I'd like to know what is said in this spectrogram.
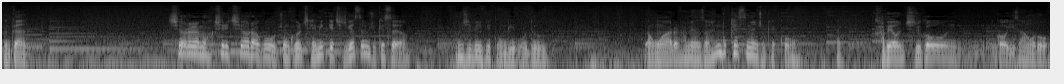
그러니까 치열하려면 확실히 치열하고 좀 그걸 재밌게 즐겼으면 좋겠어요. 31기 동기 모두 영화를 하면서 행복했으면 좋겠고 가벼운 즐거운 거 이상으로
